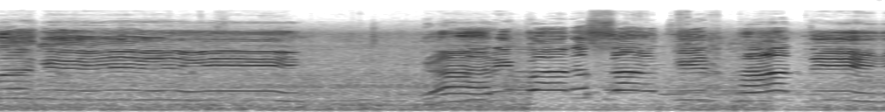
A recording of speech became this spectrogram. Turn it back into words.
begini Daripada sakit hati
